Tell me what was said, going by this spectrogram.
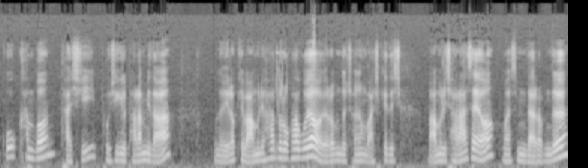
꼭 한번 다시 보시길 바랍니다. 오늘 이렇게 마무리 하도록 하고요. 여러분들 저녁 맛있게 드시 마무리 잘 하세요. 고맙습니다, 여러분들.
